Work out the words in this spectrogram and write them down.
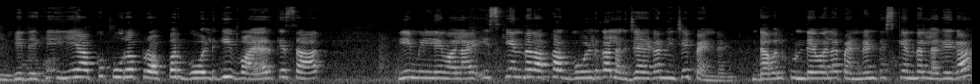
ये देखिए ये आपको पूरा प्रॉपर गोल्ड की वायर के साथ ये मिलने वाला है। इसके अंदर आपका गोल्ड का लग जाएगा नीचे पेंडेंट डबल कुंडे वाला पेंडेंट इसके अंदर लगेगा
